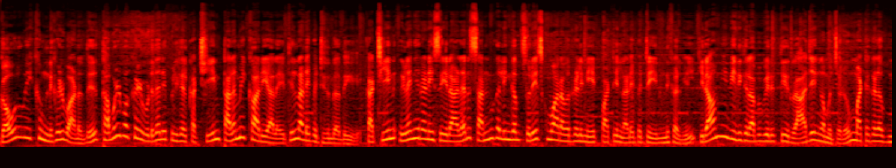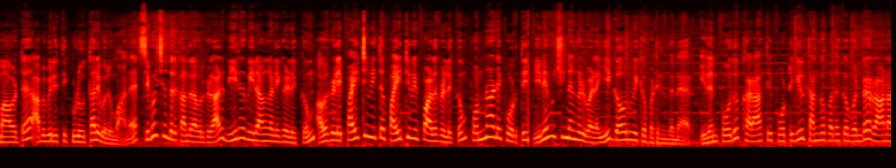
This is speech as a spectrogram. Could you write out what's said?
கௌரவிக்கும் நிகழ்வானது தமிழ் மக்கள் விடுதலை புலிகள் கட்சியின் தலைமை காரியாலயத்தில் நடைபெற்றிருந்தது. கட்சியின் இளைஞரணி செயலாளர் சண்முகலிங்கம் சுரேஷ்குமார் அவர்களின் ஏற்பாட்டில் நடைபெற்ற இந்நிகழ்வில் கிராமிய வீதிகள் அபிவிருத்தி ராஜேங்க அமைச்சரும் மட்டக்களப்பு மாவட்ட அபிவிருத்தி குழு தலைவருமான சிவச்சந்திரகாந்தன் அவர்களால் வீர வீராங்கனைகளுக்கும் அவர்களை பயிற்றுவித்த வீரர்களுக்கும் பொன்னாடை போர்த்தி நினைவு சின்னங்கள் வழங்கி கௌரவிக்கப்பட்டிருந்தனர். இதன் போது கராத்தே போட்டியில் தங்கப்பதக்கம் வென்ற ராணா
